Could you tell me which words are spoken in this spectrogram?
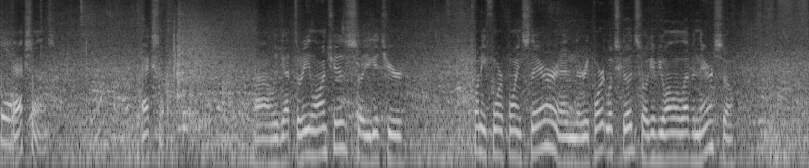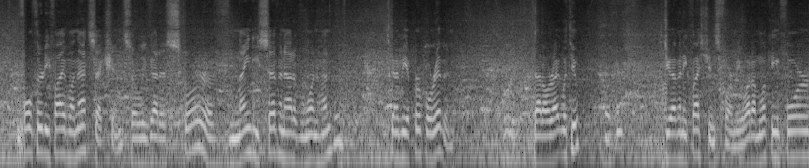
here. Excellent. Excellent. Uh, we've got three launches, so you get your 24 points there, and the report looks good, so I'll give you all 11 there. So full 35 on that section. So we've got a score of 97 out of 100. It's going to be a purple ribbon. Is that all right with you? Did you have any questions for me? What I'm looking for?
